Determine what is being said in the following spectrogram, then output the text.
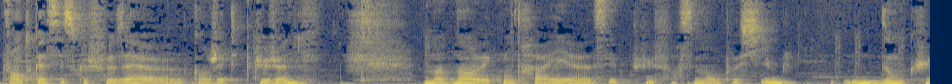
Enfin, en tout cas, c'est ce que je faisais euh, quand j'étais plus jeune. Maintenant, avec mon travail, euh, c'est plus forcément possible. Donc,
